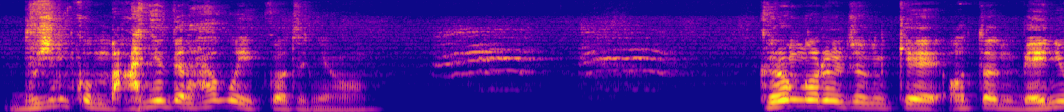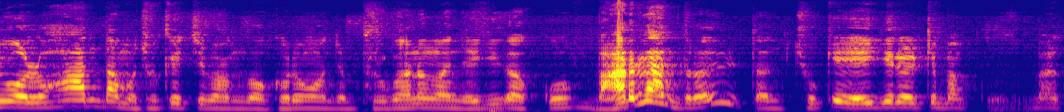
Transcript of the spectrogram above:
무심코 많이들 하고 있거든요. 그런 거를 좀 이렇게 어떤 매뉴얼로 화한다면 좋겠지만 뭐 그런 건 좀 불가능한 얘기 같고 말을 안 들어요. 일단 좋게 얘기를 이렇게 막, 막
